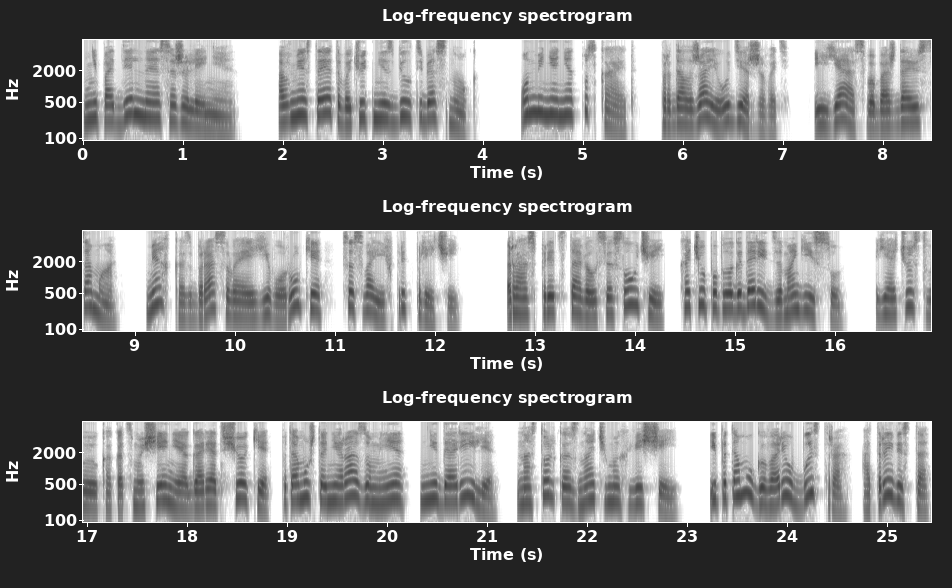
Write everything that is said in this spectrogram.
неподдельное сожаление. А вместо этого чуть не сбил тебя с ног. Он меня не отпускает, продолжая удерживать. И я освобождаюсь сама, мягко сбрасывая его руки со своих предплечий. Раз представился случай, хочу поблагодарить за магиссу. Я чувствую, как от смущения горят щеки, потому что ни разу мне не дарили настолько значимых вещей. И потому говорю быстро, отрывисто,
